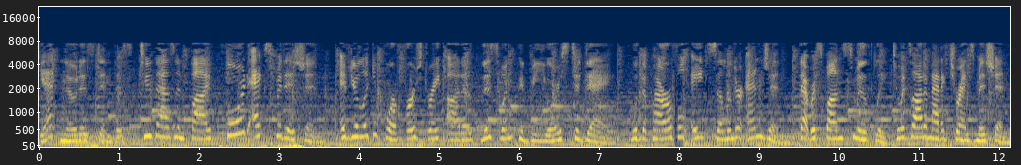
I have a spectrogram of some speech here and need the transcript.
get noticed in this 2005 Ford Expedition. If you're looking for a first-rate auto, this one could be yours today. With a powerful eight-cylinder engine that responds smoothly to its automatic transmission,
